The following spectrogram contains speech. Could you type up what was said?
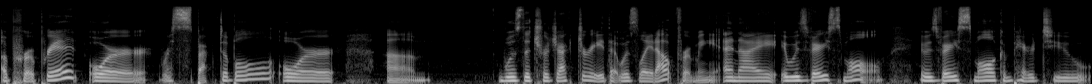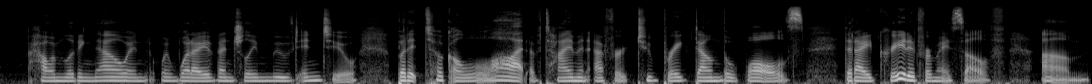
appropriate or respectable or um, was the trajectory that was laid out for me. And I, it was very small. It was very small compared to how I'm living now and, and what I eventually moved into. But it took a lot of time and effort to break down the walls that I had created for myself um,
